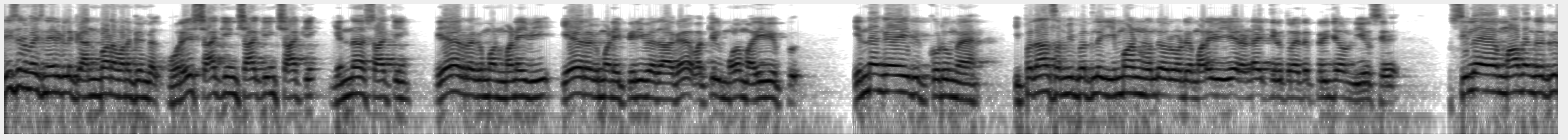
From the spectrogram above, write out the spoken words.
ரீசன் வைஸ் நேர்களுக்கு அன்பான வணக்கங்கள். ஒரே ஷாக்கிங் ஷாக்கிங் ஷாக்கிங் என்ன ஷாக்கிங் ஏஆர் ரகுமான் மனைவி ஏஆர் ரகுமானை பிரிவதாக வக்கீல் மூலம் அறிவிப்பு. என்னங்க இது கொடுமை? இப்போதான் சமீபத்தில் இமான் வந்து அவருடைய மனைவியே ரெண்டாயிரத்தி இருபத்தி பிரிஞ்ச ஒரு நியூஸு சில மாதங்களுக்கு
